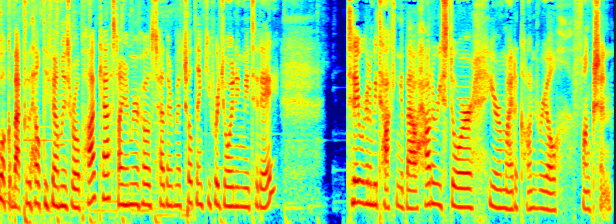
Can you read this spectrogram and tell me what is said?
Welcome back to the Healthy Families Rule podcast. I am your host, Heather Mitchell. Thank you for joining me today. Today, we're going to be talking about how to restore your mitochondrial function.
